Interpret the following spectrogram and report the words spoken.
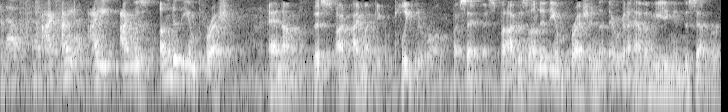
without a I, pass? I, I, I was under the impression, and um, this, I, I might be completely wrong by saying this, but I was under the impression that they were going to have a meeting in December,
